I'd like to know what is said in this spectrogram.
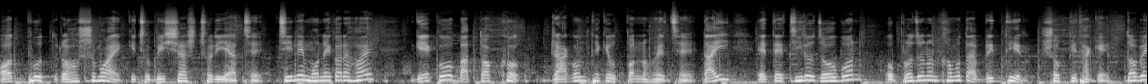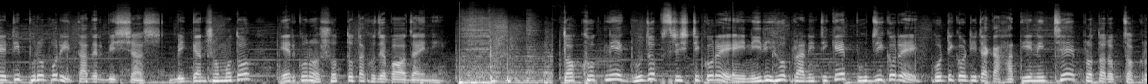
অদ্ভুত রহস্যময় কিছু বিশ্বাস ছড়িয়ে আছে। চীনে মনে করা হয়, গেকো বা তক্ষক ড্রাগন থেকে উৎপন্ন হয়েছে। তাই এতে চির যৌবন ও প্রজনন ক্ষমতা বৃদ্ধির শক্তি থাকে। তবে এটি পুরোপুরি তাদের বিশ্বাস। বিজ্ঞানসম্মত এর কোনো সত্যতা খুঁজে পাওয়া যায়নি। তক্ষক নিয়ে গুজব সৃষ্টি করে এই নিরীহ প্রাণীটিকে পুঁজি করে কোটি কোটি টাকা হাতিয়ে নিচ্ছে প্রতারক চক্র।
